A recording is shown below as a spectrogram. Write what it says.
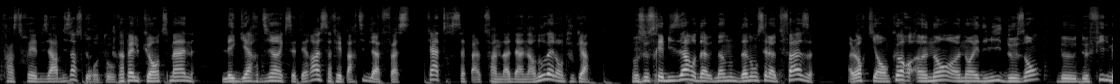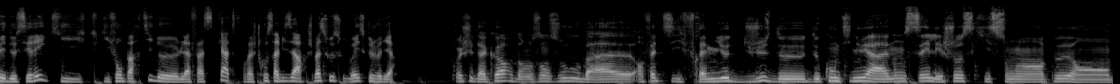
ça serait bizarre bizarre parce que je rappelle que Ant-Man les gardiens etc ça fait partie de la phase 4 c'est pas fin de la dernière nouvelle en tout cas. Donc ce mhm. serait bizarre d'annoncer la phase alors qu'il y a encore un an un an et demi deux ans de, films et de séries qui, font partie de la phase 4 enfin je trouve ça bizarre. Je sais pas si vous voyez ce que je veux dire. Moi, je suis d'accord dans le sens où, bah, en fait, il ferait mieux juste de, de continuer à annoncer les choses qui sont un peu en,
